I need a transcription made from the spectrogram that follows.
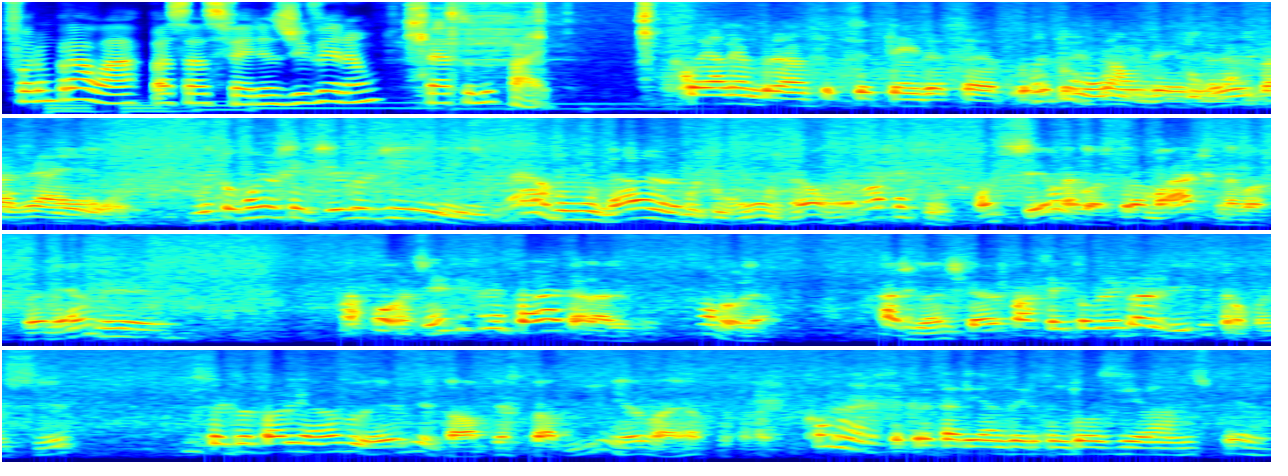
foram para lá passar as férias de verão perto do pai. Qual é a lembrança que você tem dessa prisão dele muito na ruim? Muito ruim no sentido de. Não, não nada muito ruim, não. Eu acho assim, aconteceu um negócio dramático, um negócio tremendo. Mas, pô, tinha que enfrentar, caralho. Não é um problema. As grandes férias passei todas em Brasília, que eu não conhecia, secretariando ele, ele estava apertado de dinheiro na época. Né? Como era secretariando ele com 12 anos, Pedro?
